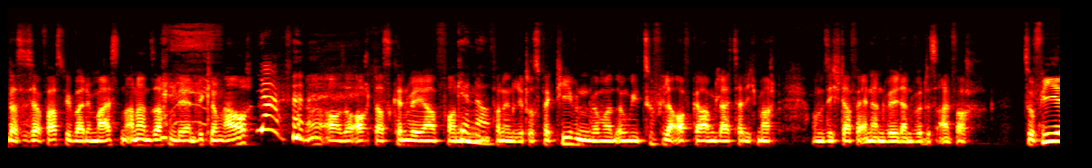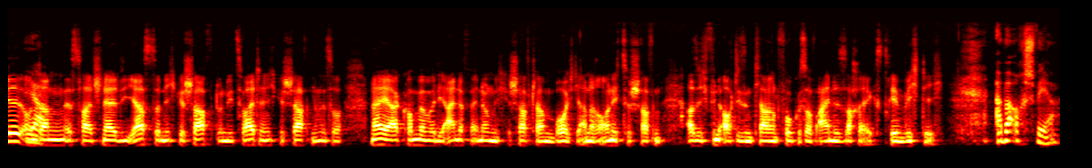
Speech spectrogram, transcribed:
Das ist ja fast wie bei den meisten anderen Sachen der Entwicklung auch. ja. Also auch das kennen wir ja von, Genau. von den Retrospektiven. Wenn man irgendwie zu viele Aufgaben gleichzeitig macht und sich da verändern will, dann wird es einfach zu viel und Ja. dann ist halt schnell die erste nicht geschafft und die zweite nicht geschafft. Und dann ist so, naja, komm, wenn wir die eine Veränderung nicht geschafft haben, brauche ich die andere auch nicht zu schaffen. Also ich finde auch diesen klaren Fokus auf eine Sache extrem wichtig. Aber auch schwer.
